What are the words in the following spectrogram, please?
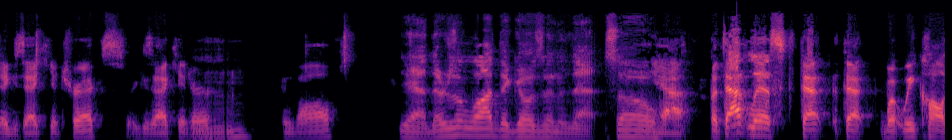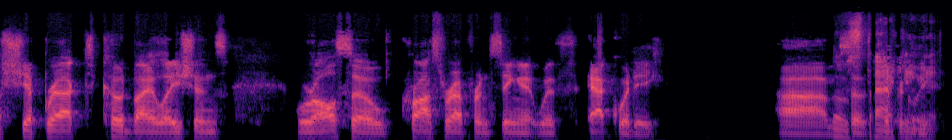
executrix executor mm-hmm. involved Yeah, there's a lot that goes into that. So Yeah, but that list, that that what we call shipwrecked code violations, we're also cross-referencing it with equity. Um, so so stacking typically it.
